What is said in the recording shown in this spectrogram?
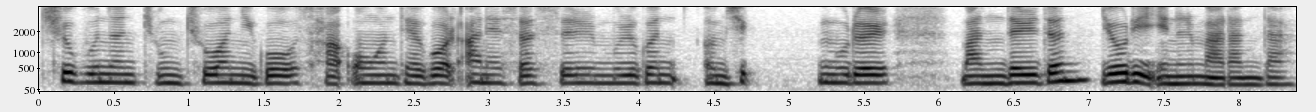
추부는 중추원이고 사옹은 대궐 안에서 쓸 묽은 음식물을 만들던 요리인을 말한다.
